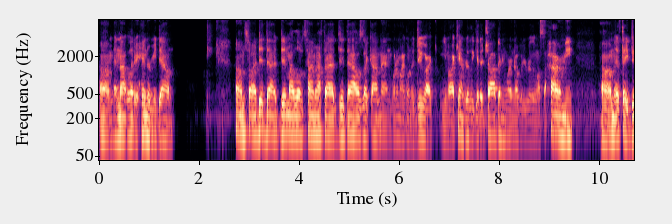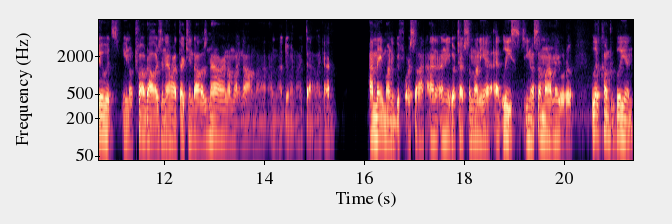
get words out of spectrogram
Um, and not let it hinder me down. Um, so I did that. Did my little time after I did that. I was like, oh man, what am I going to do? I you know I can't really get a job anywhere. Nobody really wants to hire me. Um, if they do, it's you know twelve dollars an hour, thirteen dollars an hour, and I'm like, no, I'm not. I'm not doing like that. Like I I made money before, so I, I need to go touch some money at, at, least, you know, somewhere I'm able to live comfortably. And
